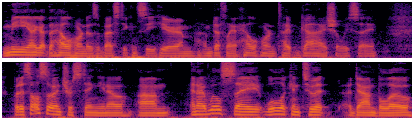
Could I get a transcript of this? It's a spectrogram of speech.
Me, I got the Hellhorn as the best. You can see here. I'm I'm definitely a Hellhorn type guy, shall we say? But it's also interesting, you know. Um, and I will say we'll look into it down below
